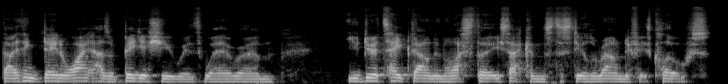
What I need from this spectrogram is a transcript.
that I think Dana White has a big issue with, where um, you do a takedown in the last thirty seconds to steal the round if it's close,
